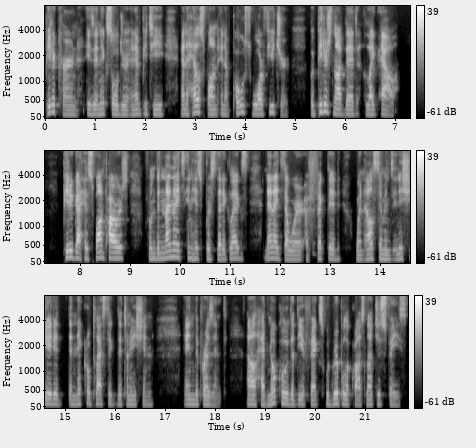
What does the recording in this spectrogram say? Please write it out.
Peter Kern is an ex soldier, an amputee, and a hellspawn in a post war future. But Peter's not dead like Al. Peter got his spawn powers from the nanites in his prosthetic legs, nanites that were affected when Al Simmons initiated the necroplasmic detonation in the present. Al had no clue that the effects would ripple across not just space,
